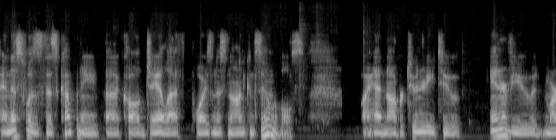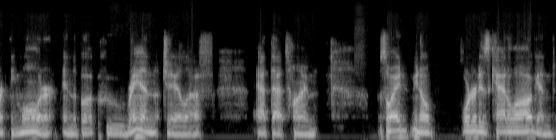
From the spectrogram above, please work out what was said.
And this was this company uh, called JLF Poisonous Non-Consumables. I had an opportunity to interview Mark Niemöller in the book, who ran JLF at that time. So I, you know, ordered his catalog and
